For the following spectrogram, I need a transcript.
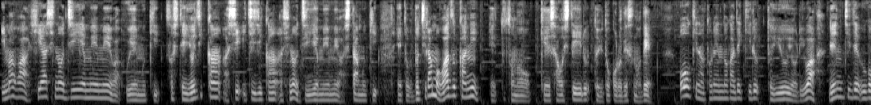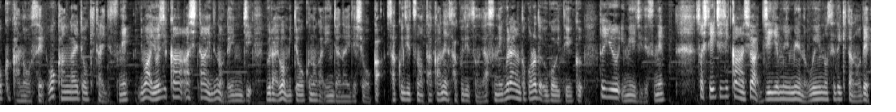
今は、日足の GMMA は上向き、そして4時間足、1時間足の GMMA は下向き。えっと、どちらもわずかに、えっと、その、傾斜をしているというところですので、大きなトレンドができるというよりは、レンジで動く可能性を考えておきたいですね。今は4時間足単位でのレンジぐらいを見ておくのがいいんじゃないでしょうか。昨日の高値、昨日の安値ぐらいのところで動いていくというイメージですね。そして1時間足は GMMA の上に乗せてきたので、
